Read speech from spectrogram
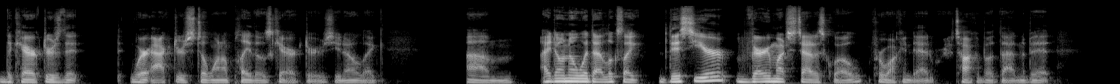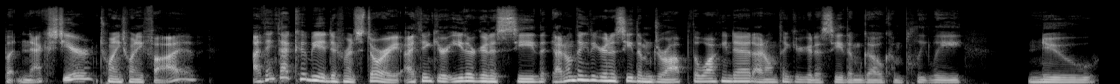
the characters that where actors still want to play those characters, you know, like um I don't know what that looks like this year. Very much status quo for Walking Dead. We're going to talk about that in a bit. But next year, 2025, I think that could be a different story. I think you're either going to see that. I don't think you're going to see them drop The Walking Dead. I don't think you're going to see them go completely new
